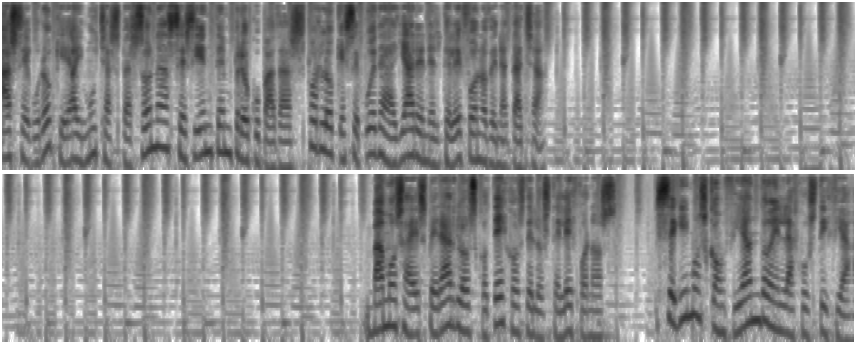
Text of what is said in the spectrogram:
aseguró que hay muchas personas se sienten preocupadas por lo que se pueda hallar en el teléfono de Natacha. Vamos a esperar los cotejos de los teléfonos. Seguimos confiando en la justicia,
